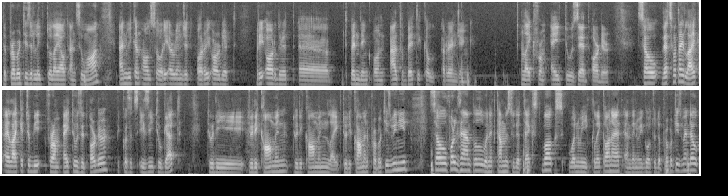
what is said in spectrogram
the properties related to layout, and so on. And we can also rearrange it or reorder it, reorder it uh, depending on alphabetical arranging, like from A to Z order. So that's what I like. I like it to be from A to Z order because it's easy to get to the to the common to the common like to the common properties we need. So for example when it comes to the text box when we click on it and then we go to the properties window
